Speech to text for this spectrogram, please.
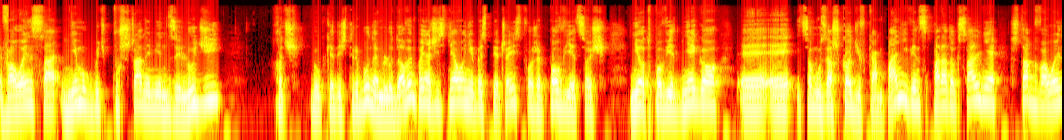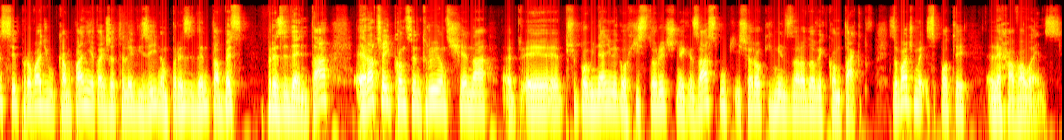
Wałęsa nie mógł być puszczany między ludzi, choć był kiedyś trybunem ludowym, ponieważ istniało niebezpieczeństwo, że powie coś nieodpowiedniego, e, e, co mu zaszkodzi w kampanii, więc paradoksalnie sztab Wałęsy prowadził kampanię także telewizyjną prezydenta bez prezydenta, raczej koncentrując się na e, przypominaniu jego historycznych zasług i szerokich międzynarodowych kontaktów. Zobaczmy spoty Lecha Wałęsy.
